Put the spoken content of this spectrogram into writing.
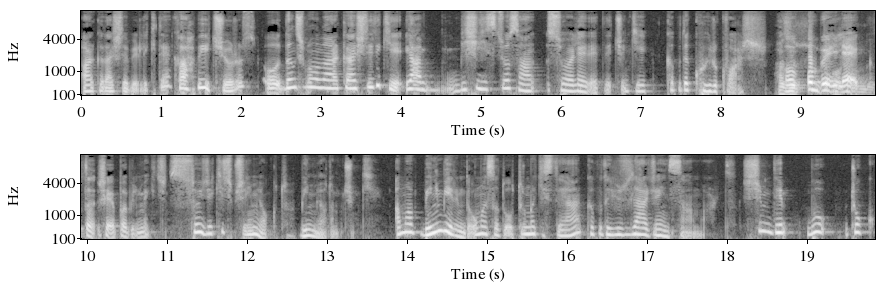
arkadaşla birlikte kahve içiyoruz. O danışman olan arkadaş dedi ki yani bir şey istiyorsan söyle dedi. Çünkü kapıda kuyruk var. Hazır, o, o böyle ortamda. şey yapabilmek için. Söyleyecek hiçbir şeyim yoktu. Bilmiyordum çünkü. Ama benim yerimde o masada oturmak isteyen kapıda yüzlerce insan vardı. Şimdi bu çok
